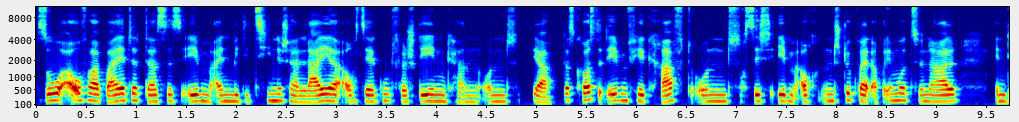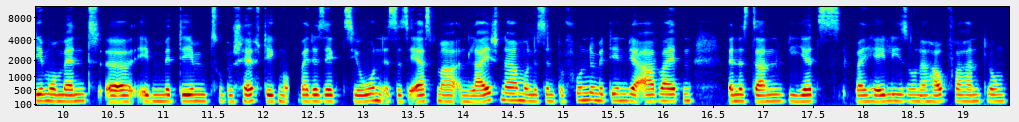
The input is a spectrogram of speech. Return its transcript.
so aufarbeitet, dass es eben ein medizinischer Laie auch sehr gut verstehen kann. Und ja, das kostet eben viel Kraft und sich eben auch ein Stück weit auch emotional in dem Moment äh, eben mit dem zu beschäftigen. Bei der Sektion ist es erstmal ein Leichnam und es sind Befunde, mit denen wir arbeiten. Wenn es dann, wie jetzt bei Haley, so eine Hauptverhandlung,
